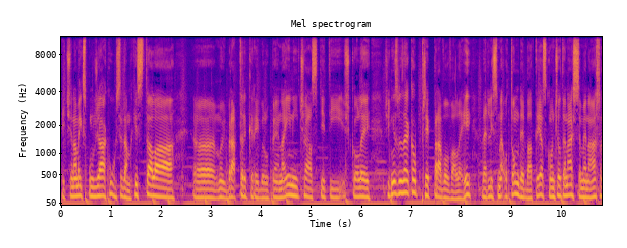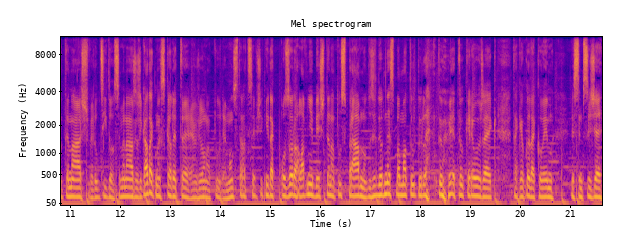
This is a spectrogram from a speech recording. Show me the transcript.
Většina mých spolužáků se tam chystala, můj bratr, který byl úplně na jiné části té školy. Všichni jsme se jako připravovali, vedli jsme o tom debaty a skončil ten náš seminář a ten náš vedoucí toho semináře říkal, tak dneska jdete že, na tu demonstraci, všichni tak pozor, hlavně běžte na tu správnou. To si dodnes pamatuju tuhle tu větu, kterou řekl, tak jako takovým, myslím si, že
